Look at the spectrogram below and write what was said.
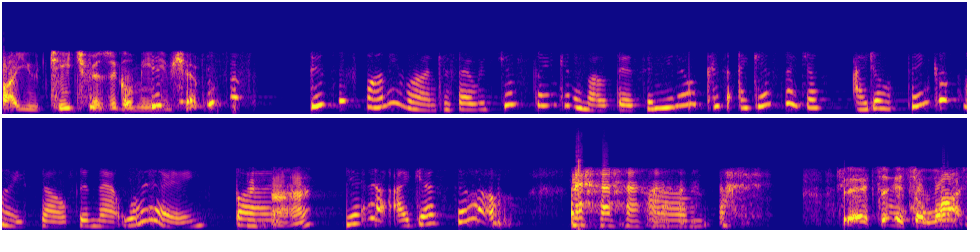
Are you teach physical mediumship. This is, funny, Ron, because I was just thinking about this, and you know, because I guess I just I don't think of myself in that way, but Uh-huh. yeah, I guess so. um, It's a, it's a I lost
